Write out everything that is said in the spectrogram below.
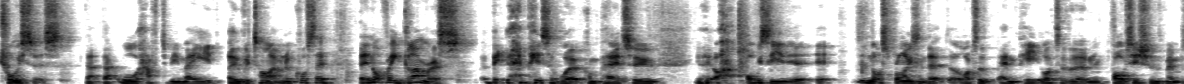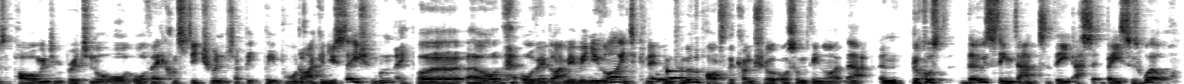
choices that, that will have to be made over time. And of course, they're, they're not very glamorous bits of work compared to, you know, obviously, it, it, not surprising that a lot of MP, a lot of um, politicians, members of parliament in Britain, or, or, or their constituents, or people would like a new station, wouldn't they? Uh, or, or, they'd like maybe a new line to connect them to another part of the country, or, or something like that. And of course, those things add to the asset base as well.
